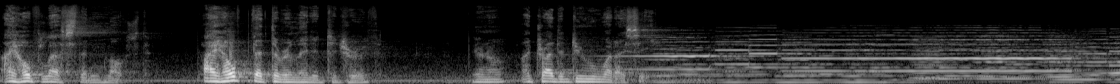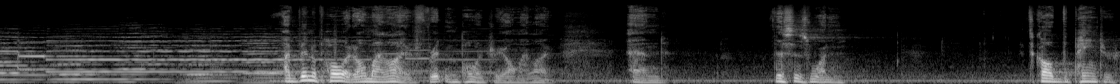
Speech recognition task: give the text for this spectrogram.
I hope less than most. I hope that they're related to truth. You know, I try to do what I see. I've been a poet all my life, written poetry all my life. And this is one. It's called The Painter.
